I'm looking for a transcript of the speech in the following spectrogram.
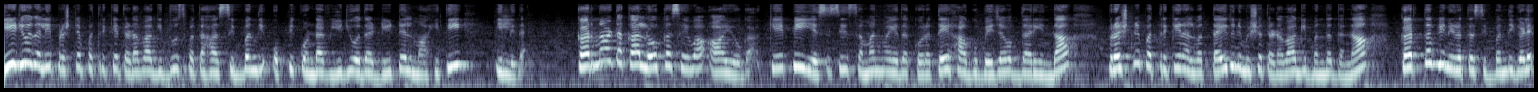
ವಿಡಿಯೋದಲ್ಲಿ ಪ್ರಶ್ನೆ ಪತ್ರಿಕೆ ತಡವಾಗಿದ್ದು ಸ್ವತಃ ಸಿಬ್ಬಂದಿ ಒಪ್ಪಿಕೊಂಡ ವಿಡಿಯೋದ ಡೀಟೇಲ್ ಮಾಹಿತಿ ಇಲ್ಲಿದೆ. ಕರ್ನಾಟಕ ಲೋಕಸೇವಾ ಆಯೋಗ, ಕೆಪಿಎಸ್ಸಿ ಸಮನ್ವಯದ ಕೊರತೆ ಹಾಗೂ ಬೇಜವಾಬ್ದಾರಿಯಿಂದ ಪ್ರಶ್ನೆ ಪತ್ರಿಕೆ ನಲವತ್ತೈದು ನಿಮಿಷ ತಡವಾಗಿ ಬಂದದನ್ನ ಕರ್ತವ್ಯ ನಿರತ ಸಿಬ್ಬಂದಿಗಳೇ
